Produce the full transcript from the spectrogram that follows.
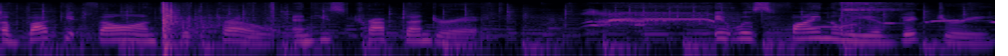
A bucket fell onto the crow and he's trapped under it. It was finally a victory.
